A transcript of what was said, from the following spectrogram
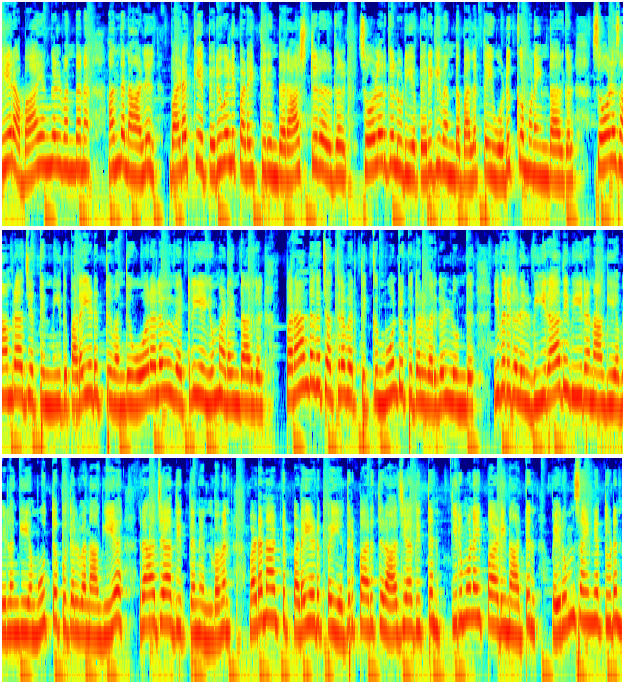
பேரபாயங்கள் வந்தன. அந்த நாளில் வடக்கே பெருவழி படைத்திருந்த ராஷ்டிரர்கள் சோழர்களுடைய பெருகி வந்த பலத்தை ஒடுக்க முனைந்தார்கள். சோழ சாம்ராஜ்யத்தின் மீது படையெடுத்து வந்து ஓரளவு வெற்றியையும் அடைந்தார்கள். பராந்தக சக்கரவர்த்திக்கு மூன்று புதல்வர்கள் உண்டு. இவர்களில் வீராதி வீரனாகிய விளங்கிய மூத்த புதல்வனாகிய ராஜாதித்தன் என்பவன். வடநாட்டு படையெடுப்பை எதிர்பார்த்து ராஜாதித்தன் திருமுனைப்பாடி நாட்டில் பெரும் சைன்யத்துடன்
